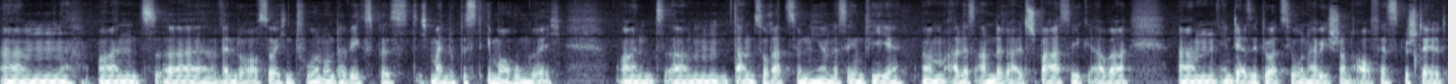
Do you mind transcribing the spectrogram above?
Ähm, und äh, wenn du auf solchen Touren unterwegs bist, ich meine, du bist immer hungrig. Und ähm, dann zu rationieren ist irgendwie ähm, alles andere als spaßig. Aber ähm, in der Situation habe ich schon auch festgestellt,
